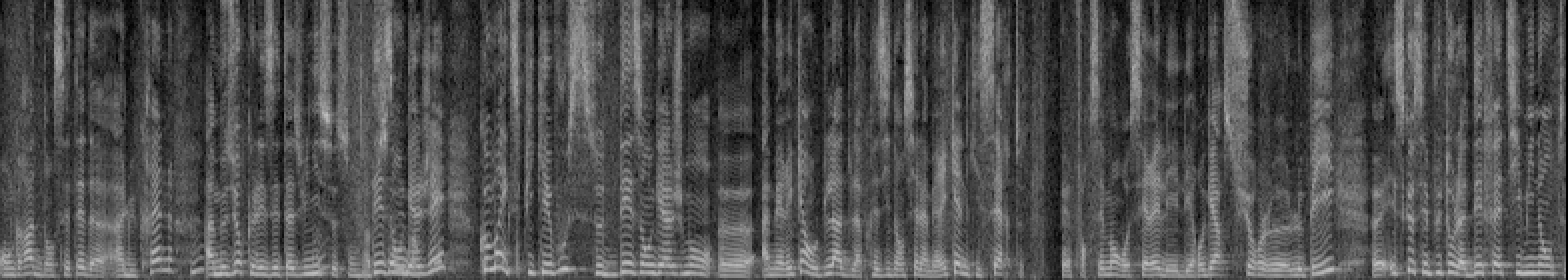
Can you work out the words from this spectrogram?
en grade dans cette aide à, l'Ukraine mmh. à mesure que les États-Unis mmh. se sont désengagés. Comment expliquez-vous ce désengagement américain au-delà de la présidentielle américaine qui certes forcément resserrer les, regards sur le, pays. Euh, est-ce que c'est plutôt la défaite imminente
